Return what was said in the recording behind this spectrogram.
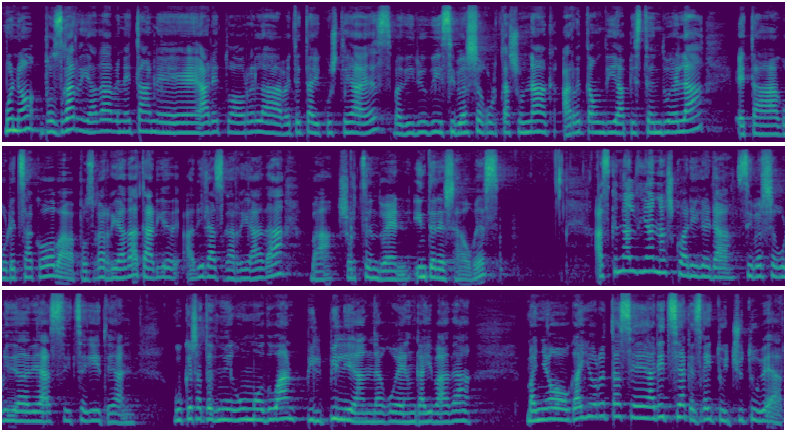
Bueno, pozgarria da, benetan e, aretua horrela beteta ikustea ez, badirudi zibersegurtasunak arreta handia pizten duela, eta guretzako ba, pozgarria da, eta adierazgarria da ba, sortzen duen interesa hau ez. Azken aldian asko ari gera ziberseguridadeaz hitz egitean, guk esaten digun moduan pilpilean dagoen gai bada, baina gai horretaz aritzeak ez gaitu itxutu behar.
